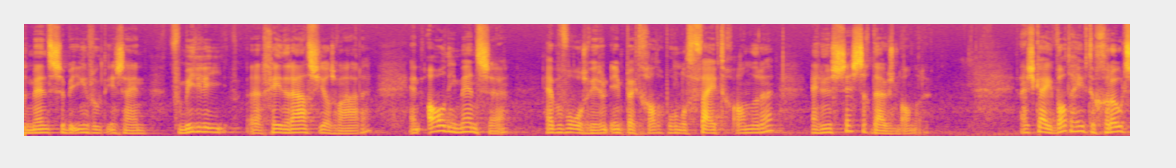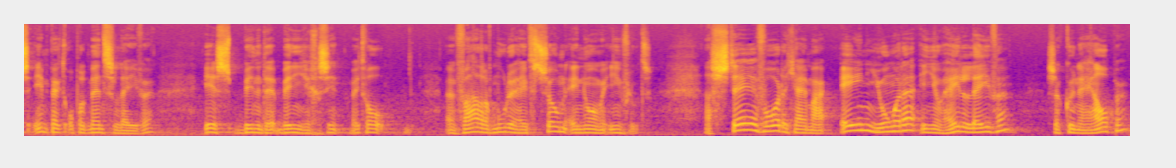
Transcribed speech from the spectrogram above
50.000 mensen beïnvloed in zijn familiegeneratie uh, als het ware. En al die mensen hebben vervolgens weer een impact gehad op 150 anderen en hun 60.000 anderen. En als je kijkt, wat heeft de grootste impact op het mensenleven, is binnen, de, binnen je gezin. Weet wel, een vader of moeder heeft zo'n enorme invloed. Nou, stel je voor dat jij maar één jongere in jouw hele leven zou kunnen helpen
